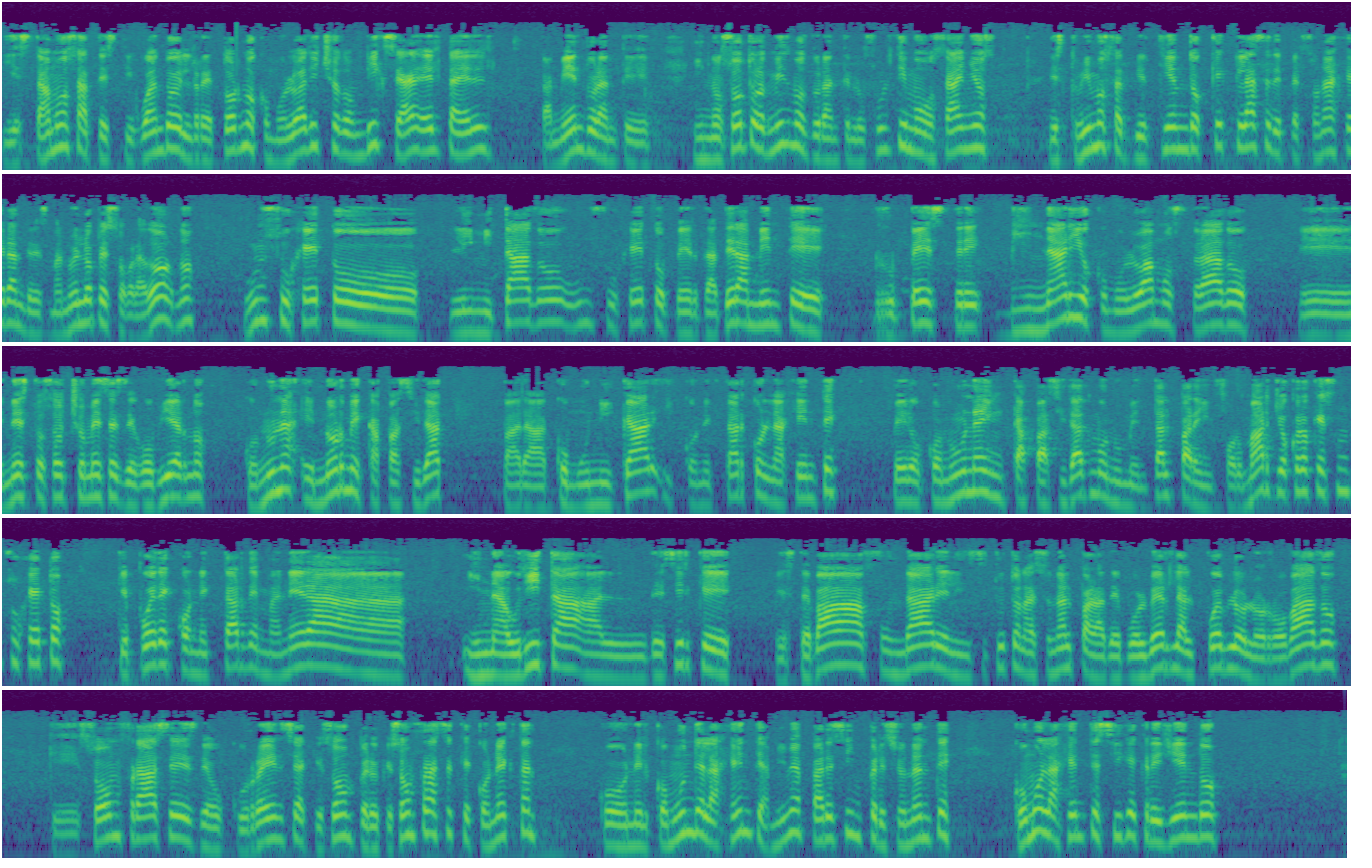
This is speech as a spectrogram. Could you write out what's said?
y estamos atestiguando el retorno, como lo ha dicho Don Vix, él, él también durante, y nosotros mismos durante los últimos años estuvimos advirtiendo qué clase de personaje era Andrés Manuel López Obrador, ¿no? Un sujeto limitado, un sujeto verdaderamente rupestre, binario como lo ha mostrado eh, en estos ocho meses de gobierno, con una enorme capacidad para comunicar y conectar con la gente, pero con una incapacidad monumental para informar. Yo creo que es un sujeto que puede conectar de manera inaudita al decir que este va a fundar el Instituto Nacional para devolverle al pueblo lo robado, que son frases de ocurrencia, que son, pero que son frases que conectan con el común de la gente. A mí me parece impresionante cómo la gente sigue creyendo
